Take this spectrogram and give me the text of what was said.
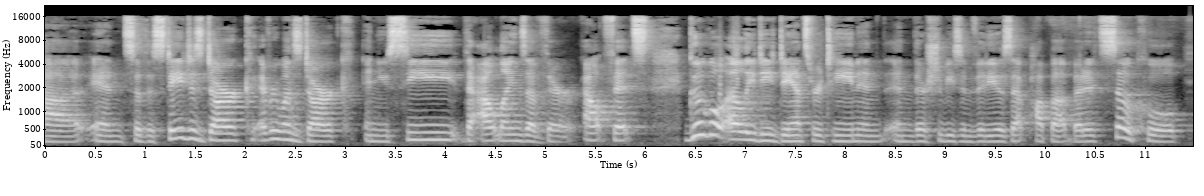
Uh, and so the stage is dark, everyone's dark, and you see the outlines of their outfits. Google LED dance routine, and, and there should be some videos that pop up, but it's so cool.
